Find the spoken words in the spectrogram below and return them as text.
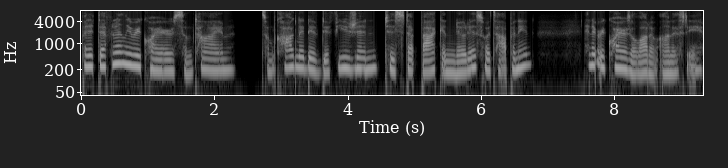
But it definitely requires some time, some cognitive defusion to step back and notice what's happening. And it requires a lot of honesty.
